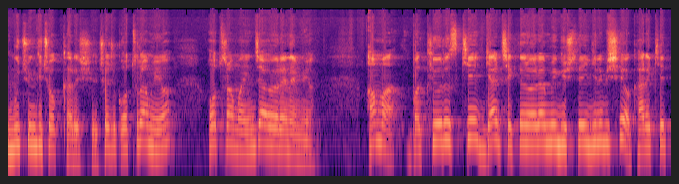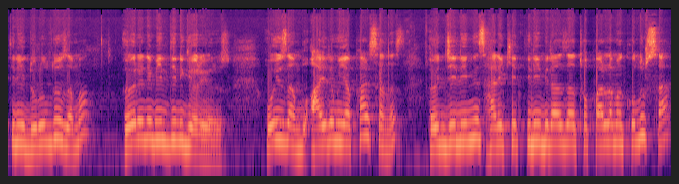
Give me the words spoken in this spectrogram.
Bu çünkü çok karışıyor. Çocuk oturamıyor, oturamayınca öğrenemiyor. Ama bakıyoruz ki gerçekten öğrenme güçlüğü ilgili bir şey yok. Hareketliliği durulduğu zaman öğrenebildiğini görüyoruz. O yüzden bu ayrımı yaparsanız önceliğiniz hareketliliği biraz daha toparlamak olursa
